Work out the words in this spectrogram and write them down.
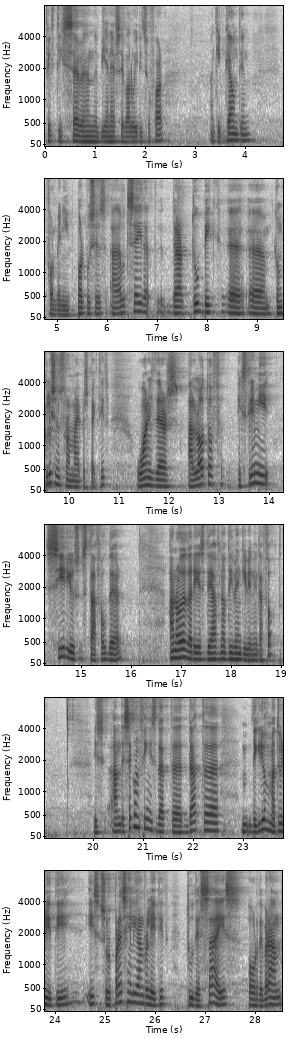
57 VNFs evaluated so far, and keep counting for many purposes. And I would say that there are two big uh, um, conclusions from my perspective. One is there's a lot of extremely serious stuff out there. Another that is they have not even given it a thought. Is, and the second thing is that uh, that uh, degree of maturity is surprisingly unrelated to the size or the brand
